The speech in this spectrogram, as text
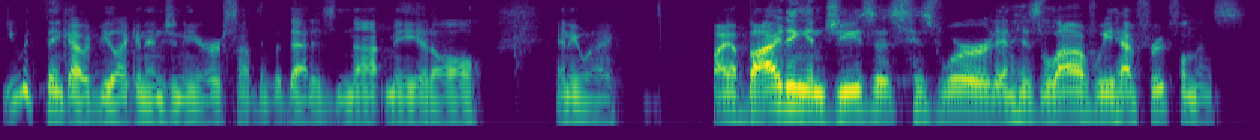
You would think I would be like an engineer or something, but that is not me at all. Anyway, by abiding in Jesus, his word, and his love, we have fruitfulness.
